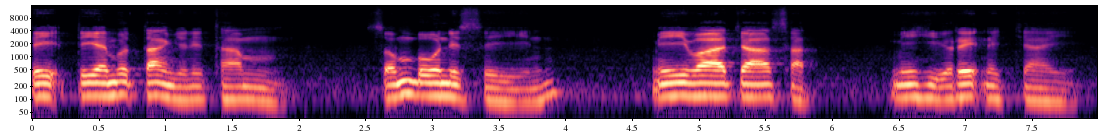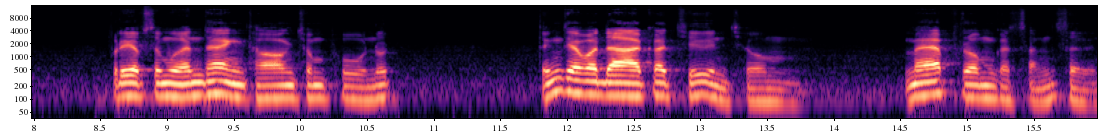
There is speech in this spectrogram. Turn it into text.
ติเตียนผู้ตั้งอยู่ในธรรม สมบูรณ์ด้วยศีล มีวาจาสัตว์ มีหิริในใจ เปรียบเสมือนแท่งทองชมพูนุชถึงเทวดาก็ชื่นชม แม้พรหมก็สรรเสริญ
